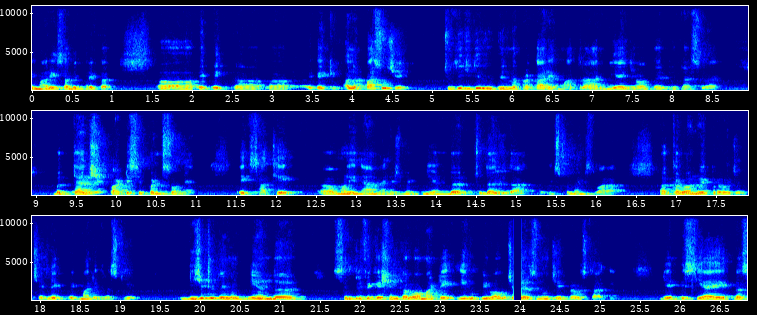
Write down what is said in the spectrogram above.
એ મારી હિસાબે ખરેખર એક એક એક અલગ પાસું છે. જુદી જુદી વિભિન્ન પ્રકારે માત્ર આરબીઆઈ જવાબદારી લીધા સિવાય બધા જ પાર્ટિસિપન્ટ્સોને એક સાથે મળીને આ મેનેજમેન્ટની અંદર જુદા જુદા ઇન્સ્ટ્રુમેન્ટ્સ દ્વારા કરવાનું એક પ્રયોજન છે. એટલે એક મારી દ્રષ્ટિએ ડિજિટલ પેમેન્ટની અંદર સિમ્પ્લિફિકેશન કરવા માટે ઈ રૂપી વાઉચર્સનું જે વ્યવસ્થા હતી જે એનપીસીઆઈ દસ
